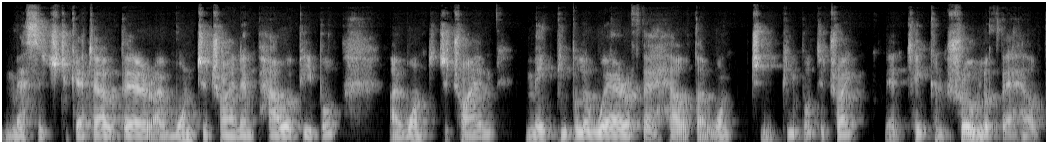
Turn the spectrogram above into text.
message to get out there. I want to try and empower people. I want to try and make people aware of their health. I want people to try and take control of their health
